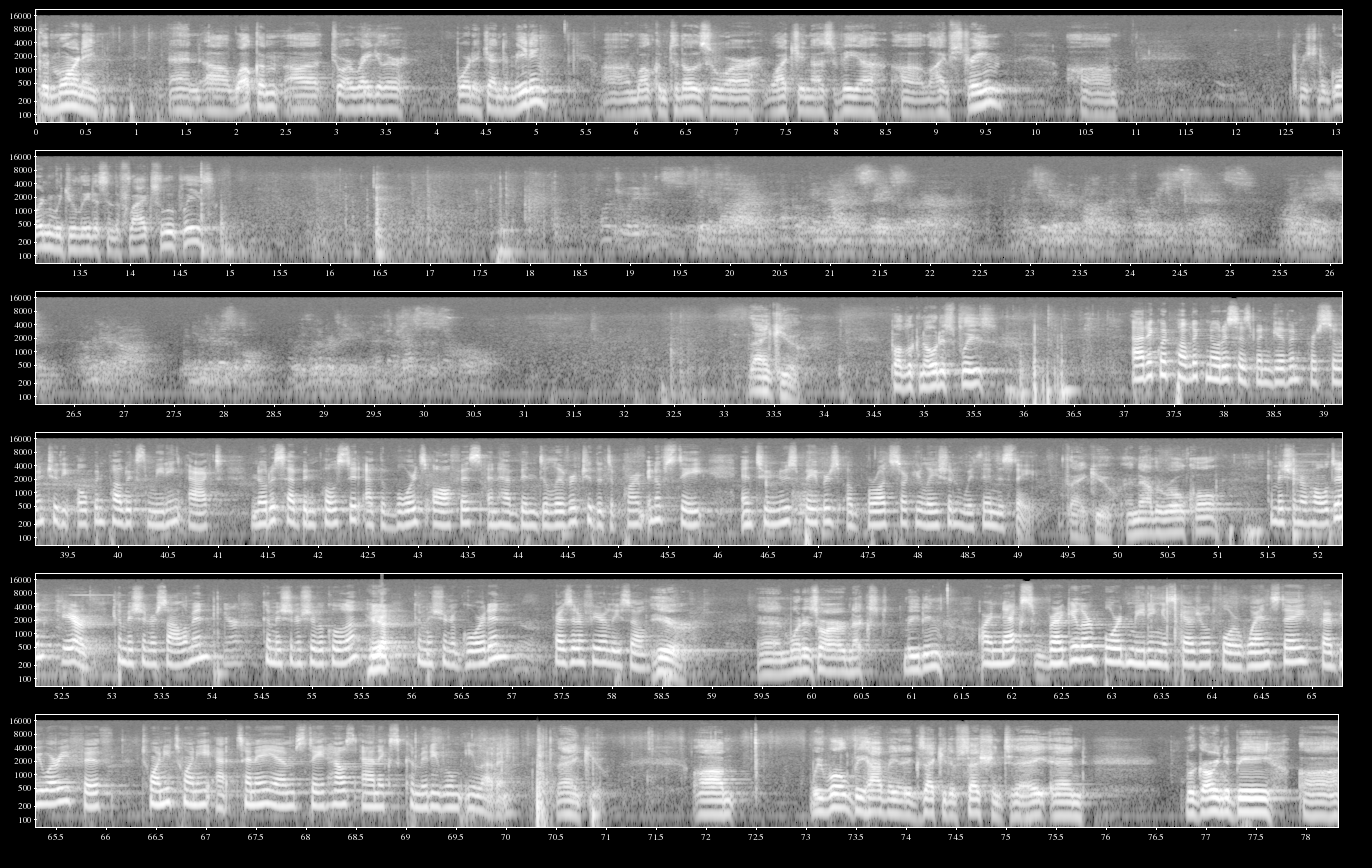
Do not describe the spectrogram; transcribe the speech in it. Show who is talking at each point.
Speaker 1: Good morning, and uh, welcome uh, to our regular board agenda meeting. Uh, and Welcome to those who are watching us via uh, live stream. Um, Commissioner Gordon, would you lead us in the flag salute, please? Thank you. Public notice, please?
Speaker 2: Adequate public notice has been given pursuant to the Open Publics Meeting Act. Notice have been posted at the board's office and have been delivered to the Department of State and to newspapers of broad circulation within the state.
Speaker 1: Thank you. And now the roll call.
Speaker 2: Commissioner Holden?
Speaker 3: Here.
Speaker 2: Commissioner Solomon?
Speaker 3: Here.
Speaker 2: Commissioner Chivukula?
Speaker 3: Here.
Speaker 2: Commissioner Gordon? Here. President Fiordaliso?
Speaker 1: Here. And when is our next meeting?
Speaker 2: Our next regular board meeting is scheduled for Wednesday, February 5th, 2020, at 10 a.m., State House Annex Committee Room 11.
Speaker 1: Thank you. Um, We will be having an executive session today, and we're going to be uh,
